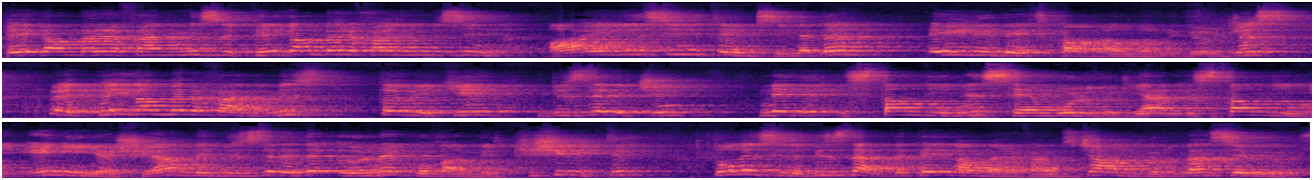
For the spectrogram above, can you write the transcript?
Peygamber Efendimiz ve Peygamber Efendimizin ailesini temsil eden Ehl-i Beyt kavramlarını göreceğiz. Evet Peygamber Efendimiz tabii ki bizler için nedir? İslam dininin sembolüdür. Yani İslam dinini en iyi yaşayan ve bizlere de örnek olan bir kişiliktir. Dolayısıyla bizler de Peygamber Efendimiz canı gönülden seviyoruz.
